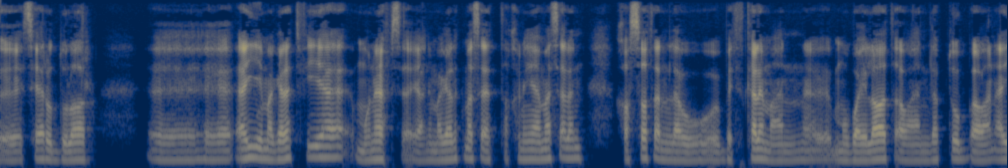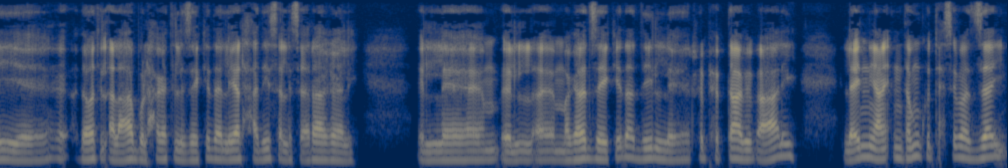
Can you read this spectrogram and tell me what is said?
آه، سعر الدولار. آه، أي مجالات فيها منافسة. يعني مجالات مثلا التقنية مثلا خاصة لو بتتكلم عن موبايلات أو عن لابتوب أو عن أي أدوات الألعاب والحاجات اللي زي كده اللي هي الحديثة اللي سعرها غالي. ال- المجالات زي كده دي الربح بتاعها بيبقى عالي لأن يعني أنت ممكن تحسبها إزاي؟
